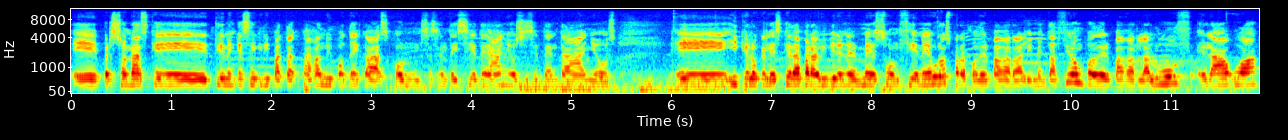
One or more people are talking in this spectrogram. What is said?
eh, personas que tienen que seguir pagando hipotecas con 67 años y 70 años, eh, y que lo que les queda para vivir en el mes son 100 euros para poder pagar la alimentación, poder pagar la luz, el agua,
